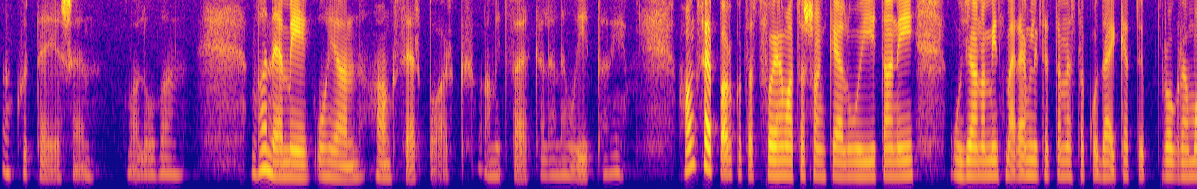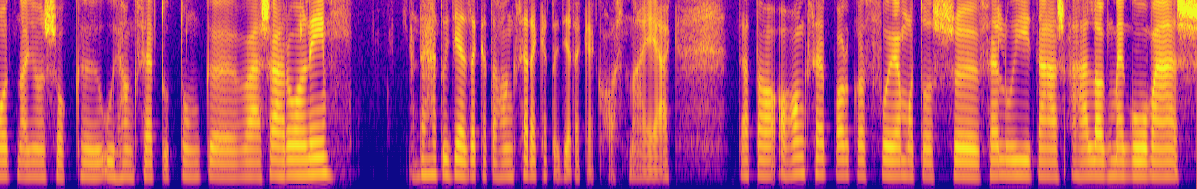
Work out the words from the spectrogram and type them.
Akkor teljesen valóban. Van-e még olyan hangszerpark, amit fel kellene újítani? Hangszerparkot azt folyamatosan kell újítani, ugyan, amit már említettem, ezt a Kodály 2 programot, nagyon sok új hangszert tudtunk vásárolni, de hát ugye ezeket a hangszereket a gyerekek használják. Tehát a, a hangszerpark az folyamatos felújítás, állagmegóvás,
